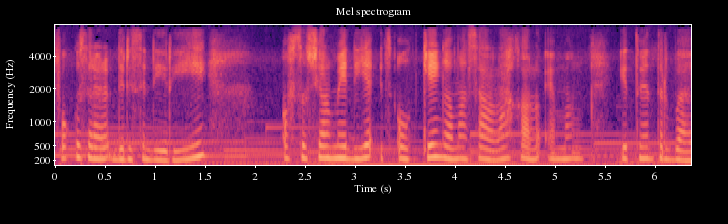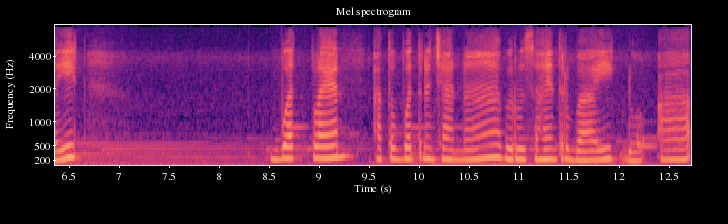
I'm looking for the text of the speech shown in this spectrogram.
fokus terhadap diri sendiri. Of social media it's okay nggak masalah kalau emang itu yang terbaik. Buat plan atau buat rencana berusaha yang terbaik doa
